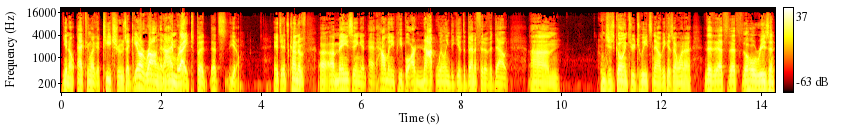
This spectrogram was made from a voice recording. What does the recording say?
you know, acting like a teacher who's like, "You're wrong and I'm right." But that's, you know, it, it's kind of uh, amazing at, at, how many people are not willing to give the benefit of a doubt. Um, I'm just going through tweets now because I want to. That, that's that's the whole reason,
